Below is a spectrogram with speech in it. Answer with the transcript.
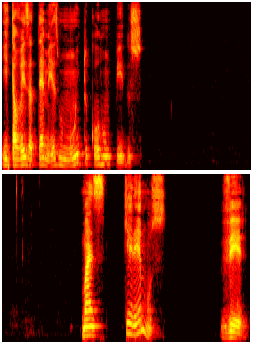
e talvez até mesmo muito corrompidos. Mas queremos ver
